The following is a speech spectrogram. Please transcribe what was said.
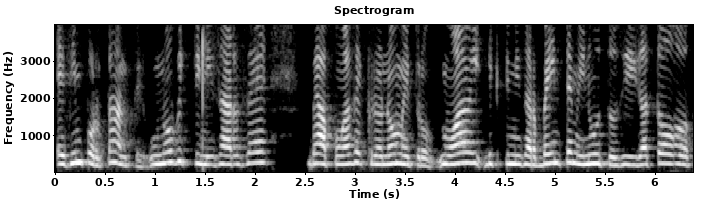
es importante. Uno victimizarse, vea, póngase cronómetro, no va a victimizar 20 minutos y diga todo,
